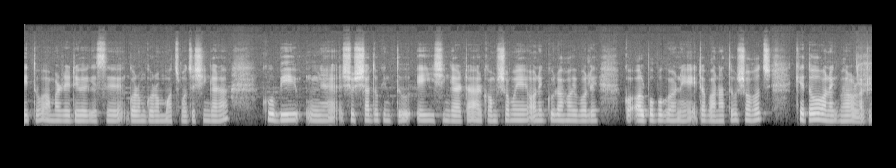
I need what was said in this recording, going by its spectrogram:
এই তো আমার রেডি হয়ে গেছে গরম গরম মচমচে সিঙ্গারা। খুবই সুস্বাদু কিন্তু এই সিঙ্গারাটা। আর কম সময়ে অনেকগুলো হয় বলে অল্প উপকরণে এটা বানাতেও সহজ, খেতেও অনেক ভালো লাগে।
